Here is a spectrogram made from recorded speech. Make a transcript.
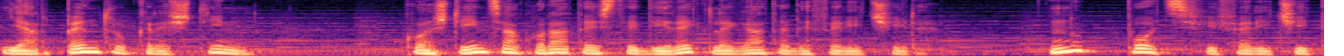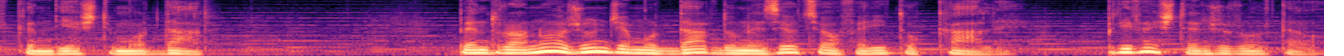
Iar pentru creștin, conștiința curată este direct legată de fericire. Nu poți fi fericit când ești murdar, pentru a nu ajunge murdar, Dumnezeu ți-a oferit o cale. Privește în jurul tău.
